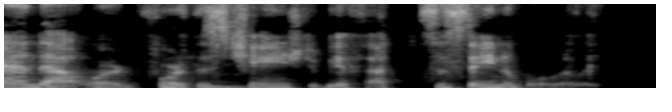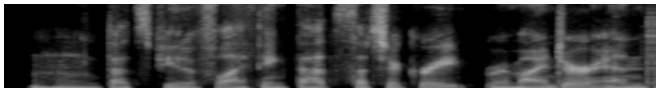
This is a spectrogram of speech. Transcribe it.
and outward for mm-hmm. this change to be effect sustainable really Mm-hmm. That's beautiful. I think that's such a great reminder. And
